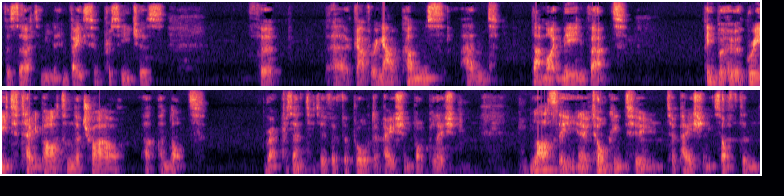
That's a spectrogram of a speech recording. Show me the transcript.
for certain invasive procedures for uh, gathering outcomes, and that might mean that people who agree to take part in the trial are, are not representative of the broader patient population. Lastly, you know, talking to, to patients, often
